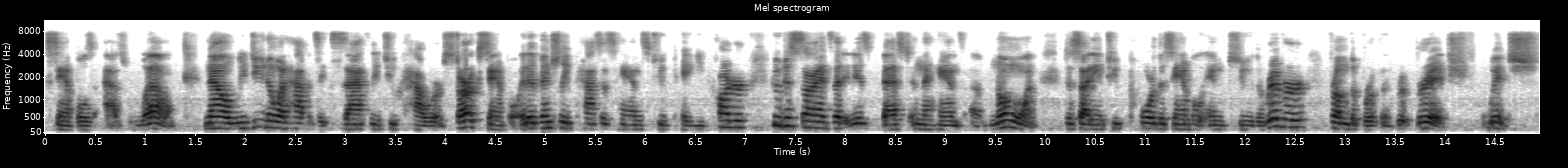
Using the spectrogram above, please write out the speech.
samples as well. Now, we do know what happens exactly to Howard Stark's sample. It eventually passes hands to Peggy Carter, who decides that it is best in the hands of no one, deciding to pour the sample into the river from the Brooklyn Bridge, which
